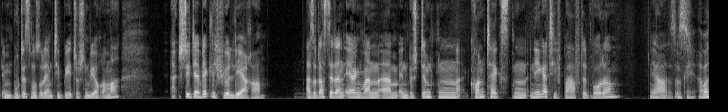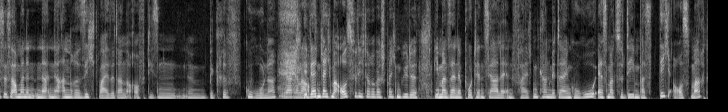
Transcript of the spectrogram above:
im Buddhismus oder im Tibetischen, wie auch immer, steht ja wirklich für Lehrer. Also dass der dann irgendwann ähm, in bestimmten Kontexten negativ behaftet wurde. Ja, das ist Okay, aber es ist auch mal eine, eine andere Sichtweise dann auch auf diesen ähm, Begriff Guru. Ne? Ja, genau. Wir werden gleich mal ausführlich darüber sprechen, Güte, wie man seine Potenziale entfalten kann mit deinem Guru. Erstmal zu dem, was dich ausmacht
